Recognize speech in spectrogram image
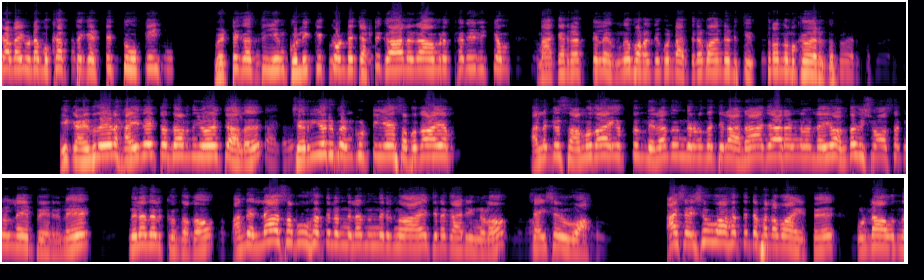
കടയുടെ മുഖത്ത് കെട്ടിത്തൂക്കി. വെട്ടുകത്തിയും കുലുക്കിക്കൊണ്ട് ചട്ടുകാലനാമൃദ്ധനിരിക്കും നഗരത്തിൽ എന്ന് പറഞ്ഞുകൊണ്ട് അദ്രമാന്റെ ഒരു ചിത്രം നമുക്ക് വരുന്നു ഈ കവിതയുടെ ഹൈലൈറ്റ് എന്താണെന്ന് ചോദിച്ചാൽ ചെറിയൊരു പെൺകുട്ടിയെ സമുദായം അല്ലെങ്കിൽ സമുദായത്തിൽ നിലനിന്നിരുന്ന ചില അനാചാരങ്ങളുടെയോ അന്ധവിശ്വാസങ്ങളുടെയോ പേരിൽ നിലനിൽക്കുന്നതോ അന്ന് എല്ലാ സമൂഹത്തിലും നിലനിന്നിരുന്നതായ ചില കാര്യങ്ങളോ ശൈശവിവാഹം ആ ശൈശവിവാഹത്തിന്റെ ഫലമായിട്ട് ഉണ്ടാവുന്ന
